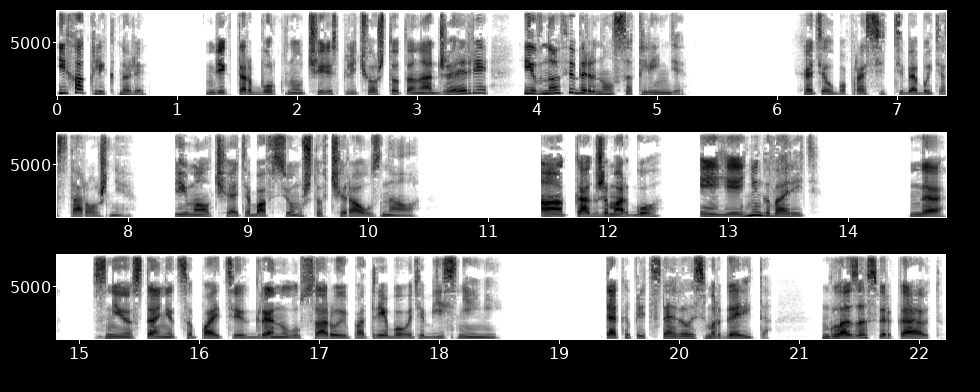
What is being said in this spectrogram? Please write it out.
Их окликнули. Виктор буркнул через плечо что-то на Джерри и вновь обернулся к Линде. «Хотел попросить тебя быть осторожнее и молчать обо всем, что вчера узнала». «А как же Марго? И ей не говорить?» «Да, с нее станется пойти к Грену Сару и потребовать объяснений». Так и представилась Маргарита. Глаза сверкают,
